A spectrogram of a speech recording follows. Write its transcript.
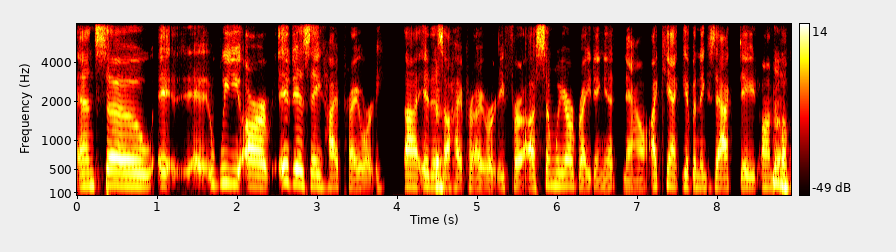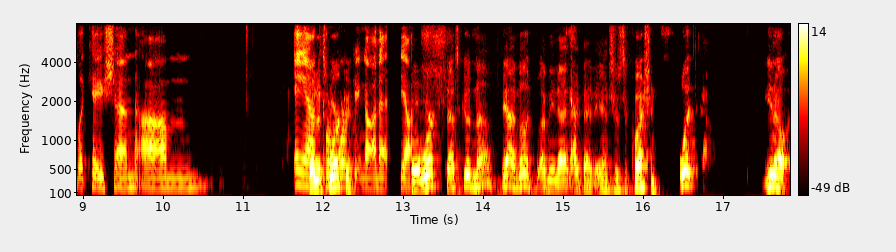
and so it, it, we are, it is a high priority. Uh, it is a high priority for us, and we are writing it now. I can't give an exact date on no. publication. Um, and but it's we're working. working on it. Yeah. We're work. That's good enough. Yeah. Look, I mean, I, yeah. that answers the question. What, you know,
